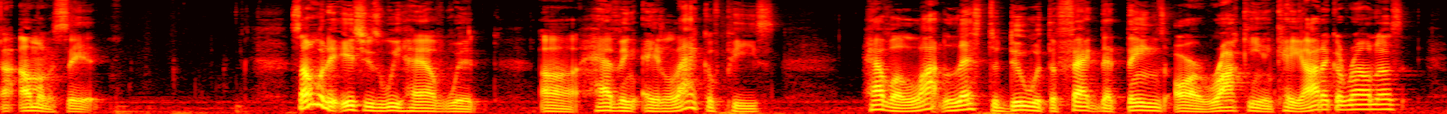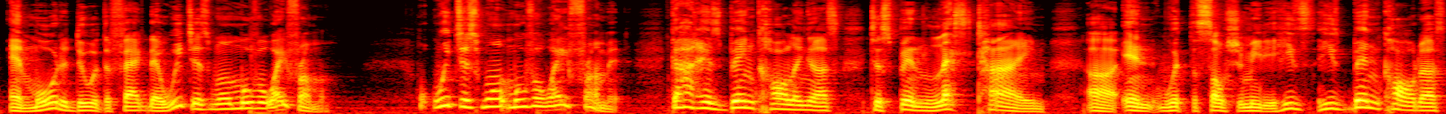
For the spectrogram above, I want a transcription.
I'm gonna say it. Some of the issues we have with uh, having a lack of peace have a lot less to do with the fact that things are rocky and chaotic around us and more to do with the fact that we just won't move away from them. We just won't move away from it. God has been calling us to spend less time uh, in with the social media. He's he's been called us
